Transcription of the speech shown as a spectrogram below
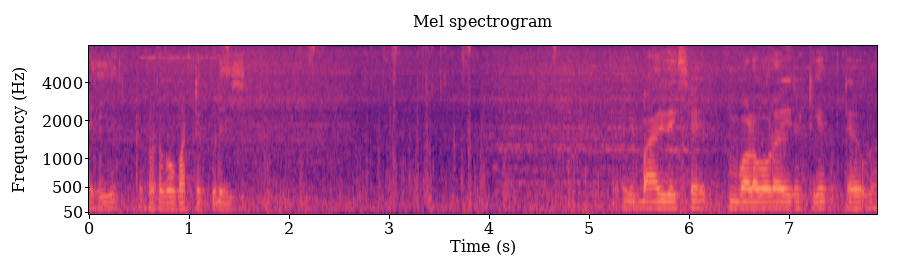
এই যে টোটোটাকে ওভারটেক করে দিয়েছি। এই যে বাড়ি দেখছে বড় বড় ইলেকট্রিকেরগুলো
